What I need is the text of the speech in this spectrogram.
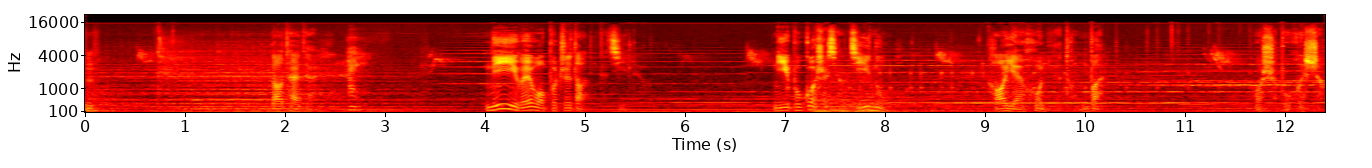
哼，老太太。哎你以为我不知道你的伎俩？你不过是想激怒我，好掩护你的同伴。我是不会上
